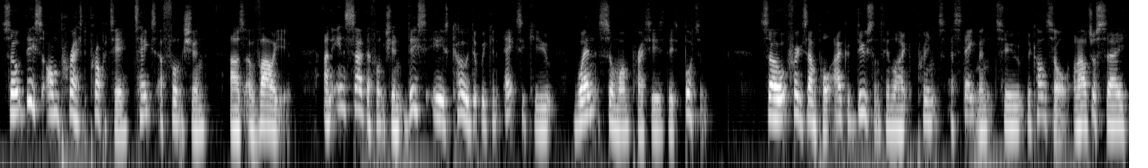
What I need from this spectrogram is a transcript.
So this on pressed property takes a function as a value. And inside the function, this is code that we can execute when someone presses this button. So for example, I could do something like print a statement to the console and I'll just say,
